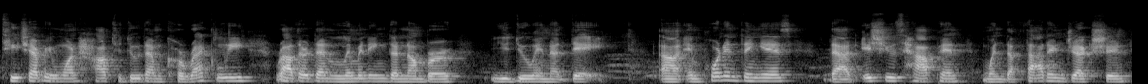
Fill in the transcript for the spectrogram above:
teach everyone how to do them correctly rather than limiting the number you do in a day. Uh, important thing is that issues happen when the fat injection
